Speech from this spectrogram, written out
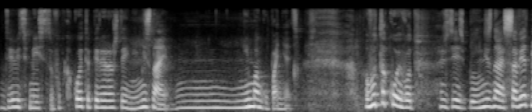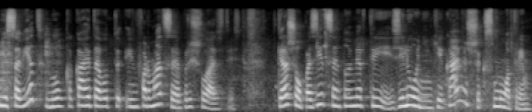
9 месяцев, вот какое-то перерождение, не знаю, не могу понять. Вот такой вот здесь был, не знаю, совет не совет, но какая-то вот информация пришла здесь. Хорошо, позиция номер три, зелененький камешек, смотрим.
